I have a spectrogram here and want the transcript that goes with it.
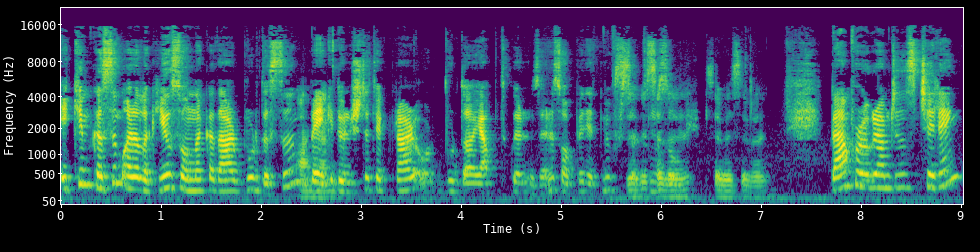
Ekim, Kasım, Aralık yıl sonuna kadar buradasın. Aynen. Belki dönüşte tekrar burada yaptıkların üzerine sohbet etme Seve fırsatımız olur. seve, seve seve. Ben programcınız Çelenk.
